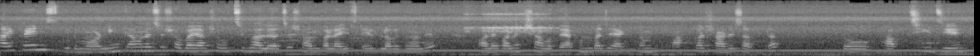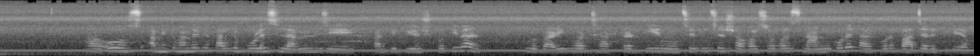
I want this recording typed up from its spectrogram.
হাই ফ্রেন্ডস গুড মর্নিং কেমন আছে সবাই? আশা করছি ভালো আছে। সম্পা লাইফস্টাইল ব্লগে তোমাদের অনেক অনেক স্বাগত। এখন বাজে একদম পাক্কা সাড়ে সাতটা। তো ভাবছি যে ও, আমি তোমাদেরকে কালকে বলেছিলাম যে কালকে বৃহস্পতিবার পুরো বাড়িঘর ঝাড়টার দিয়ে মুছে টুছে সকাল সকাল স্নান করে তারপরে বাজারের দিকে যাব।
